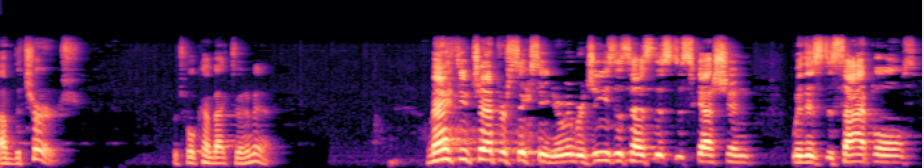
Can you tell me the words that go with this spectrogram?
of the church, which we'll come back to in a minute. Matthew chapter 16, you remember Jesus has this discussion with his disciples.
